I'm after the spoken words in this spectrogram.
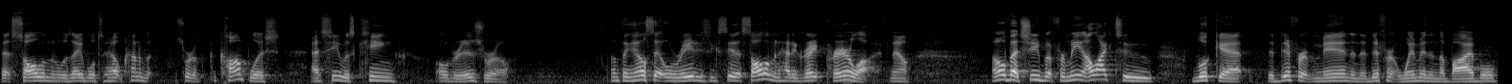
that Solomon was able to help kind of sort of accomplish as he was king over Israel. Something else that we'll read is you can see that Solomon had a great prayer life. Now, I don't know about you, but for me, I like to look at the different men and the different women in the Bible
